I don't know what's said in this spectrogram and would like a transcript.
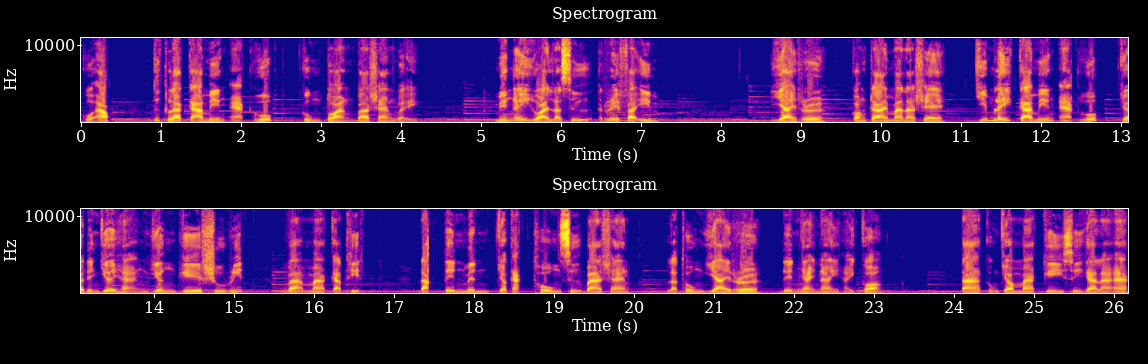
của ốc, tức là cả miền Ạc Gốp cùng toàn Ba Sang vậy. Miền ấy gọi là xứ Rephaim. Jair, con trai Manasse, chiếm lấy cả miền Ạc Gốp cho đến giới hạn dân Geshurit và Makathit, đặt tên mình cho các thôn xứ Ba Sang là thôn Jair đến ngày nay hãy còn. Ta cũng cho Maki xứ Galaad.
